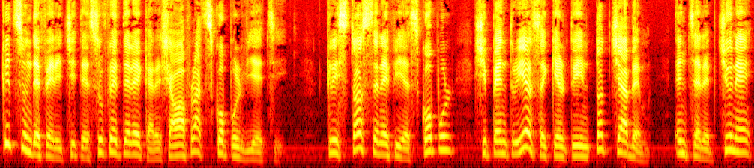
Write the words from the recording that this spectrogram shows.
Cât sunt de fericite sufletele care și-au aflat scopul vieții. Hristos să ne fie scopul și pentru El să cheltuim tot ce avem, înțelepciune,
